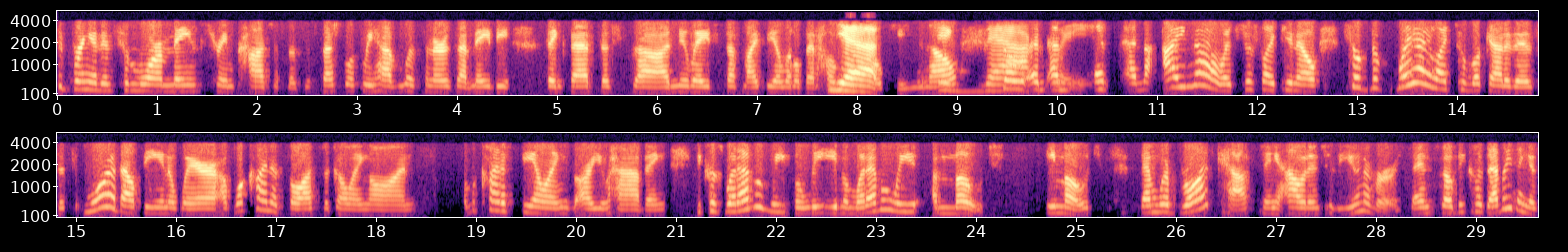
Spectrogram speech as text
to bring it into more mainstream consciousness, especially if we have listeners that maybe think that this uh new age stuff might be a little bit hokey Yes, pokey, you know? Exactly. So and, and and and I know it's just like you know. So the way I like to look at it is, it's more about being aware of what kind of thoughts are going on, what kind of feelings are you having, because whatever we believe and whatever we emote, emote, then we're broadcasting out into the universe. And so, because everything is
